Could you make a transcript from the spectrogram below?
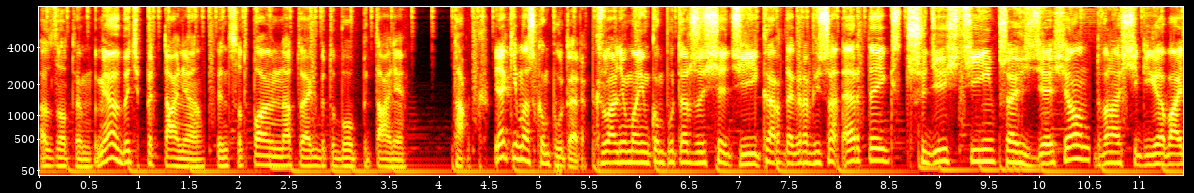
azotem. To miały być pytania, więc odpowiem na to, jakby to było pytanie. Tak. Jaki masz komputer? Aktualnie w moim komputerze siedzi karta graficzna RTX 3060, 12 GB,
